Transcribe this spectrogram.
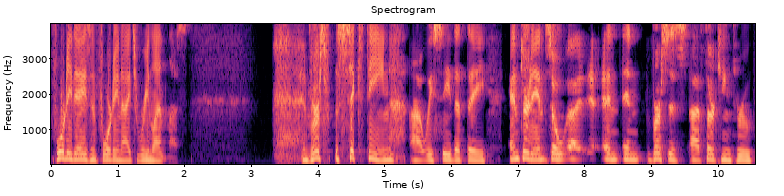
40 days and 40 nights, relentless. In verse 16, uh, we see that they entered in. So, uh, in, in verses uh, 13 through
